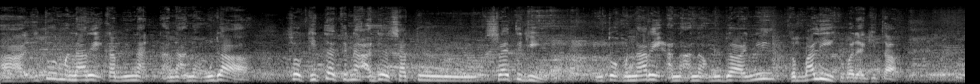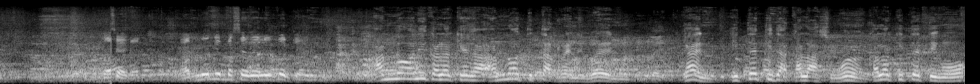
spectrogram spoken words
Ha, itu menarikkan minat anak-anak muda. So kita kena ada satu strategi untuk menarik anak-anak muda ini kembali kepada kita. UMNO ni masih relevan ke? UMNO ni kalau kira UMNO tetap relevan. Kan? Kita tidak kalah semua. Kalau kita tengok,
